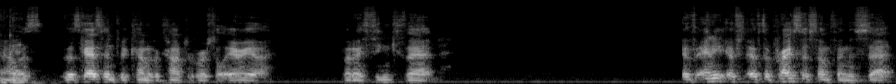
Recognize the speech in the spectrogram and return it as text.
Okay. Now, this, this gets into kind of a controversial area but I think that if any if, if the price of something is set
